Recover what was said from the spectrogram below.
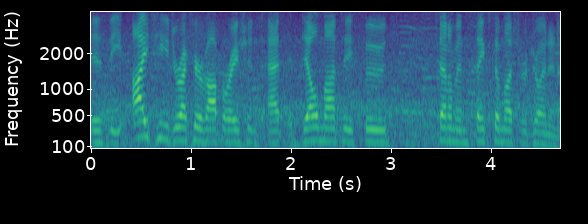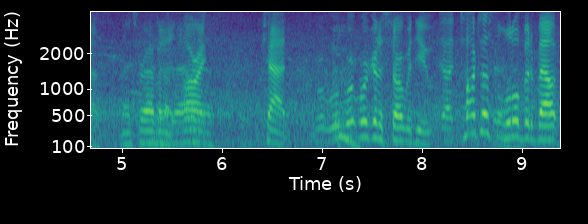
is the IT Director of Operations at Del Monte Foods. Gentlemen, thanks so much for joining us. Thanks for having us. All right. Chad, we're, we're, going to start with you. Uh, talk to us sure. a little bit about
